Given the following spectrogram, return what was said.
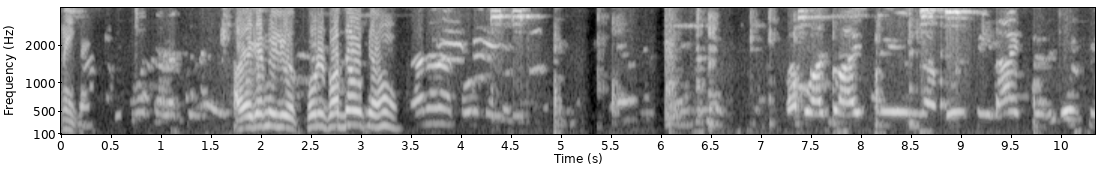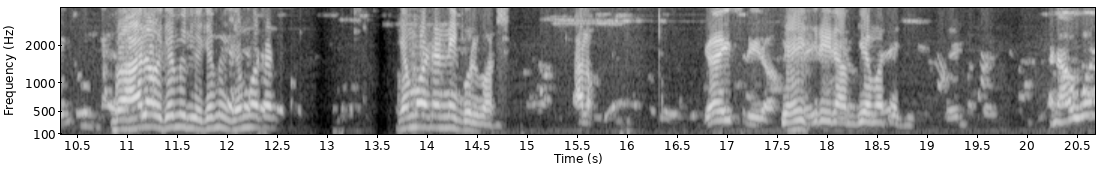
નહીં કાંઈ હવે જમી લ્યો ફૂલ ભર કે હું બસ હાલો જમી લ્યો જમી જમવાટન જમવાટન નહીં બોલવાનું હાલો. જય શ્રી રામ જય શ્રી રામ જય માતાજી. અને આવું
